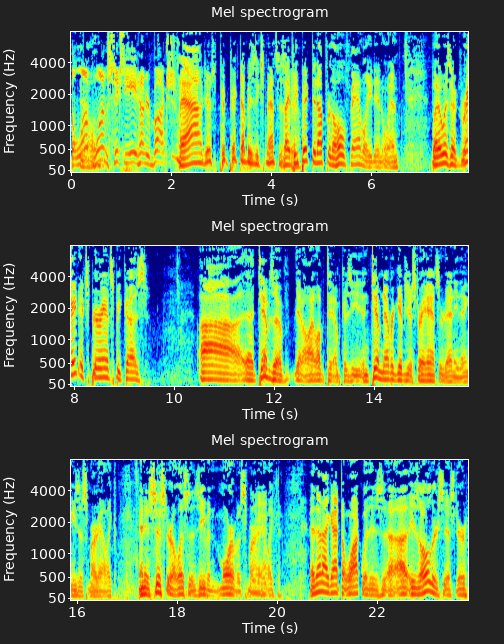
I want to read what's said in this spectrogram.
The lump won sixty eight hundred bucks. Yeah, just p- picked up his expenses. If he picked it up for the whole family, he didn't win. But it was a great experience because uh, uh, Tim's a you know I love Tim because he and Tim never gives you a straight answer to anything. He's a smart aleck, and his sister Alyssa is even more of a smart Right. aleck. And then I got to walk with his uh, his older sister,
